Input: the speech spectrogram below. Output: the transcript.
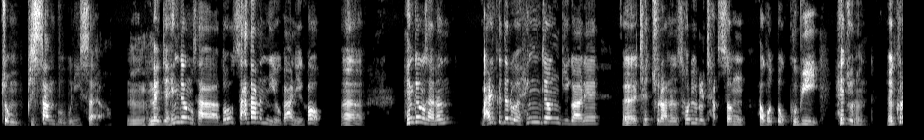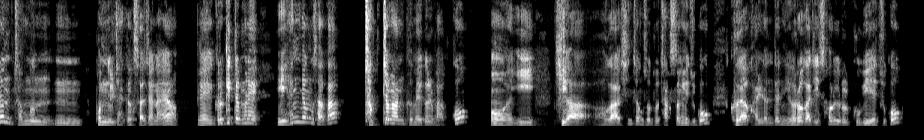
좀 비싼 부분이 있어요. 음, 근데 이제 행정사도 싸다는 이유가 아니고 어, 행정사는 말 그대로 행정기관에 에, 제출하는 서류를 작성하고 또 구비해주는 예, 그런 전문 음, 법률 자격사잖아요. 예, 그렇기 때문에 이 행정사가 적정한 금액을 받고 어, 이 기아 허가 신청서도 작성해주고 그와 관련된 여러 가지 서류를 구비해주고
